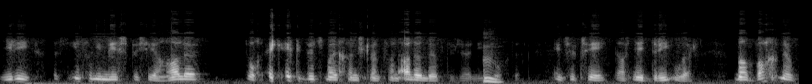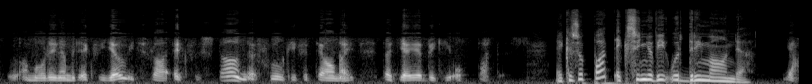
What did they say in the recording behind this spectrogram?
hierdie is een van die mees spesiale tog. Ek ek dit is my gunsteling van alle Live the Journey Mm. togte. En so ek sê daar's net 3 oor. Maar wag nou Amore, nou moet ek vir jou iets vra. Ek verstaan 'n voeltjie vertel my dat jy 'n bietjie op pad is. Ek is op pad. Ek sien jou weer oor 3 maande. Ja.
